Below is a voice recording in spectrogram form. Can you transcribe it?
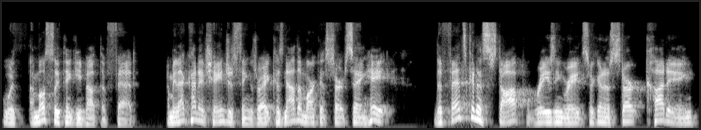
With I'm mostly thinking about the Fed. I mean, that kind of changes things, right? Because now the market starts saying, hey, the Fed's going to stop raising rates. They're going to start cutting.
